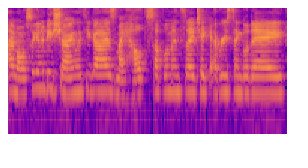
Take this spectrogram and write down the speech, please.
I'm also going to be sharing with you guys my health supplements that I take every single day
